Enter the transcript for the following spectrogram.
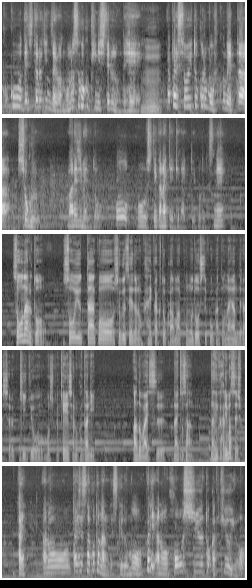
ここをデジタル人材はものすごく気にしてるので、うん。やっぱりそういうところも含めた処遇、マネジメントををしていかなきゃいけないということですね。そうなるとそういったこう処遇制度の改革とか、まあ、今後どうしていこうかと悩んでらっしゃる企業もしくは経営者の方にアドバイス内藤さん何かありますでしょうか？はい、あの大切なことなんですけども、やっぱりあの報酬とか給与、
